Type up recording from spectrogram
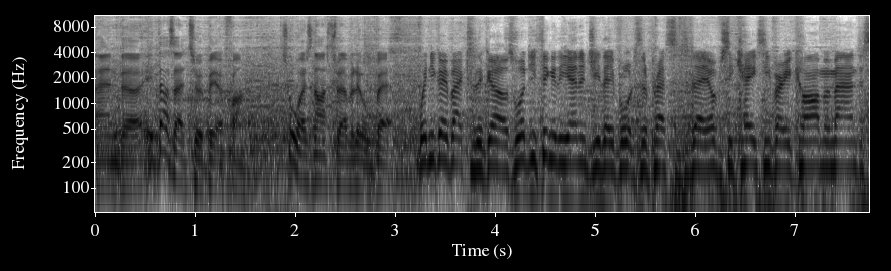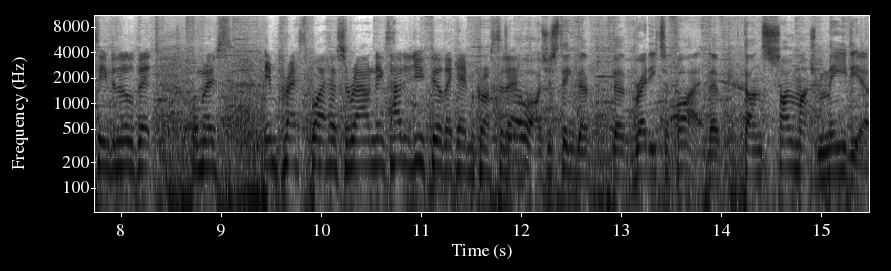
and uh, it does add to a bit of fun. It's always nice to have a little bit. When you go back to the girls, what do you think of the energy they brought to the presser today? Obviously, Katie very calm. Amanda seemed a little bit almost impressed by her surroundings. How did you feel they came across today? You know? I just think they're, they're ready to fight. They've done so much media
